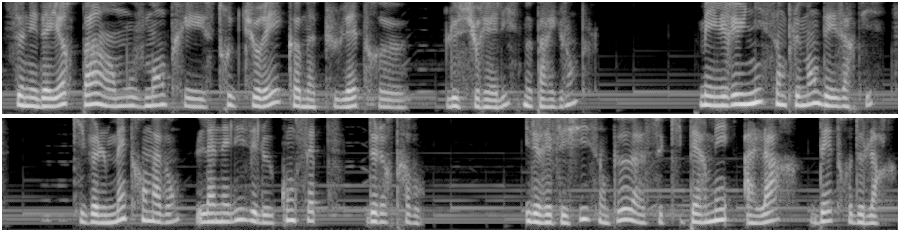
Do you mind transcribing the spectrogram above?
Ce n'est d'ailleurs pas un mouvement très structuré comme a pu l'être euh, le surréalisme par exemple, mais il réunit simplement des artistes qui veulent mettre en avant l'analyse et le concept de leurs travaux. Ils réfléchissent un peu à ce qui permet à l'art d'être de l'art.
